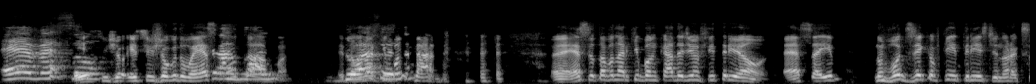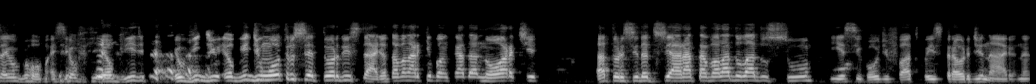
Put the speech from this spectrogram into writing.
Everson. Esse, jo esse jogo do Wesley eu tava. Eu tava na arquibancada. É, essa eu tava na arquibancada de anfitrião. Essa aí não vou dizer que eu fiquei triste na hora que saiu o gol, mas eu vi, eu vi, eu vi, de, eu vi de um outro setor do estádio. Eu estava na arquibancada norte, a torcida do Ceará estava lá do lado sul, e esse gol de fato foi extraordinário, né?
